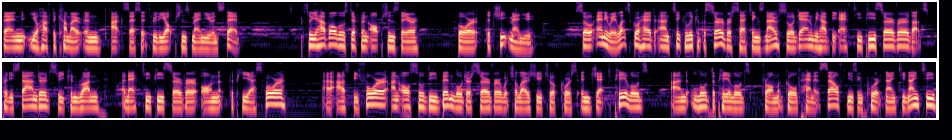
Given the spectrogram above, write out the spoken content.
then you'll have to come out and access it through the options menu instead. So you have all those different options there for the cheat menu. So anyway, let's go ahead and take a look at the server settings now. So again, we have the FTP server. That's pretty standard. So you can run an FTP server on the PS4 uh, as before, and also the bin loader server, which allows you to, of course, inject payloads and load the payloads from Gold Hen itself using port 9090,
